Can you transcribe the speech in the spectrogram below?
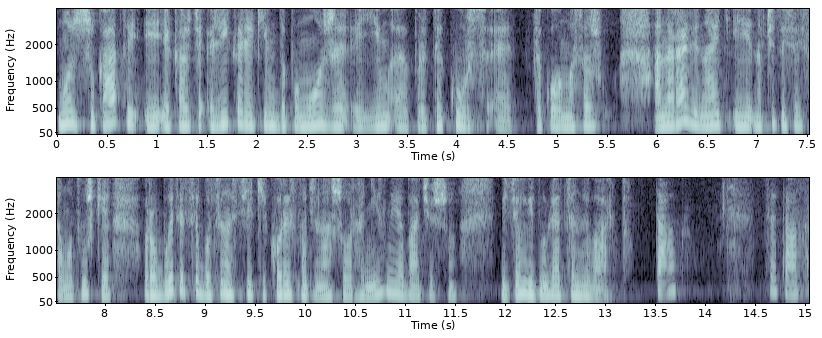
можуть шукати і як кажуть, лікаря, яким допоможе їм е, пройти курс. Такого масажу, а наразі навіть і навчитися самотужки робити це, бо це настільки корисно для нашого організму. Я бачу, що від цього відмовлятися не варто. Так, це так.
